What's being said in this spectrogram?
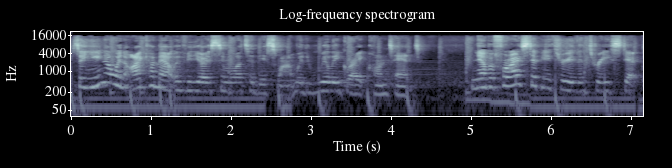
so you know when I come out with videos similar to this one with really great content. Now, before I step you through the three step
